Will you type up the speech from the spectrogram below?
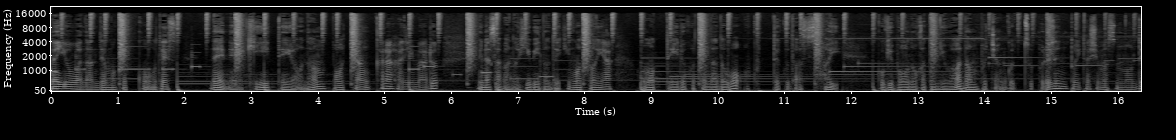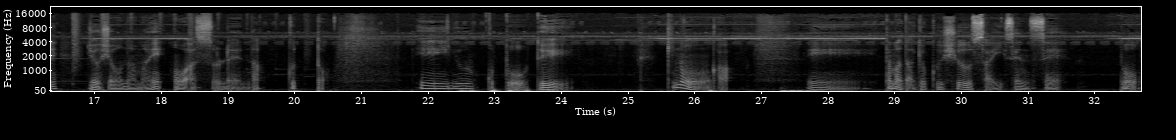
内容は何でも結構です。ねえねえ聞いてよなんぽちゃんから始まる皆様の日々の出来事や思っていることなどを送ってください。ご希望の方にはなんぽちゃんグッズプレゼントいたしますので、住所、名前お忘れなくと。えー、いうことで、昨日が、えー、玉田玉秀斎先生と、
